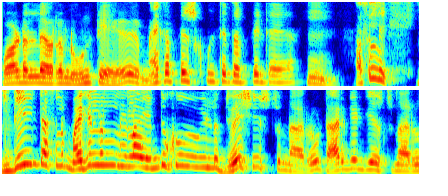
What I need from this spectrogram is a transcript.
కోడళ్ళు ఎవరన్నా ఉంటే మేకప్ వేసుకుంటే తప్పేంటయా అసలు ఇదేంటి అసలు మహిళల్ని ఇలా ఎందుకు వీళ్ళు ద్వేషిస్తున్నారు టార్గెట్ చేస్తున్నారు?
